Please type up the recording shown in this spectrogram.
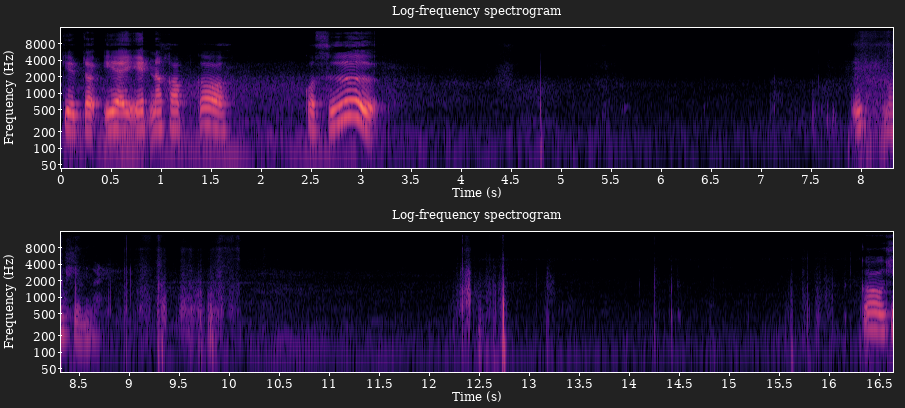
เก็บจาก AIS นะครับ ก็กดซื้อ เอ๊ะลองเขียนดูกันก็โอเค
